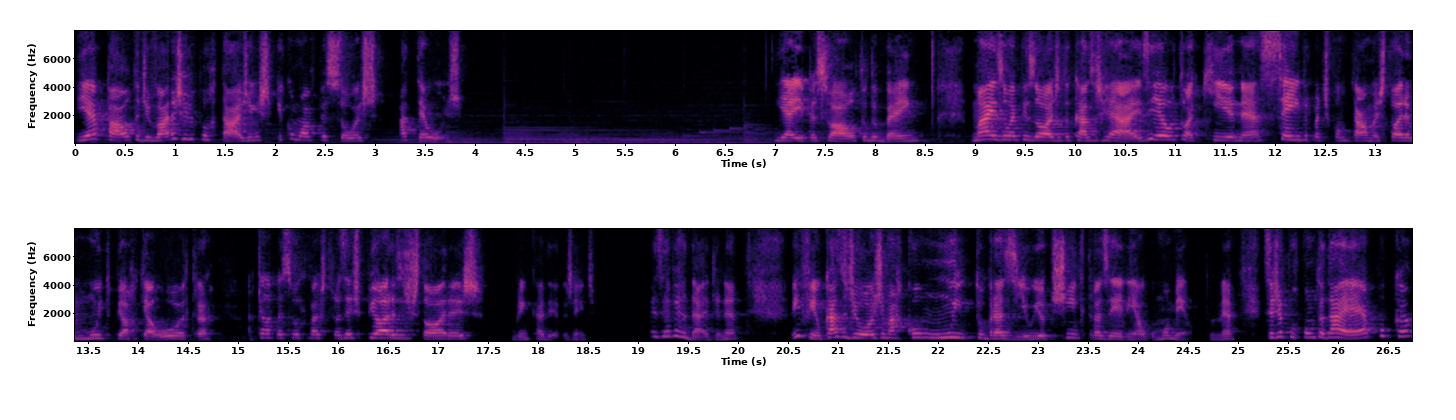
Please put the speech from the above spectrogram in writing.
e é pauta de várias reportagens e comove pessoas até hoje. E aí, pessoal, tudo bem? Mais um episódio do Casos Reais. E eu tô aqui, né, sempre para te contar uma história muito pior que a outra. Aquela pessoa que vai te trazer as piores histórias. Brincadeira, gente. Mas é verdade, né? Enfim, o caso de hoje marcou muito o Brasil e eu tinha que trazer ele em algum momento, né? Seja por conta da época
